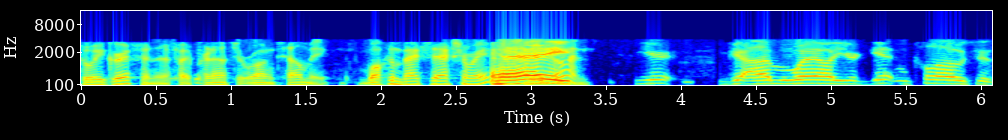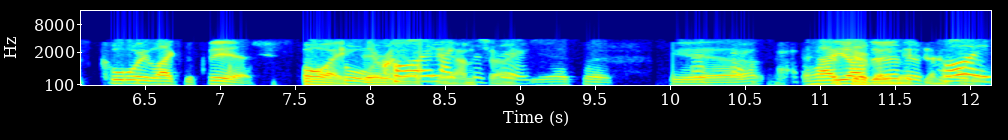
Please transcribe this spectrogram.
Couy Griffin. If I pronounce it wrong, tell me. Welcome back to Action Radio. Hey, you are I'm well. You're getting close. It's coy like the fish. Boy, there we go. Okay, like I'm sorry. Fish. Yes, sir. Yeah. How y'all doing this Coy,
